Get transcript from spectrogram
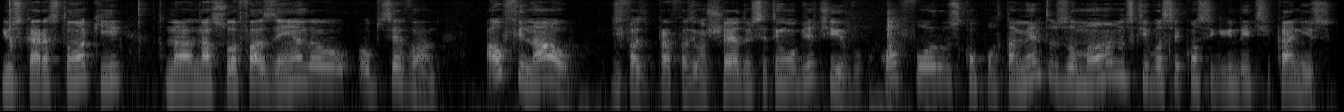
e os caras estão aqui na, na sua fazenda observando. Ao final, para fazer um shadowing, você tem um objetivo. Qual foram os comportamentos humanos que você conseguiu identificar nisso?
